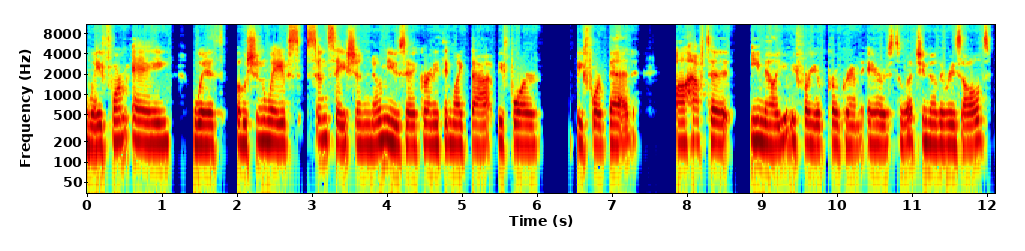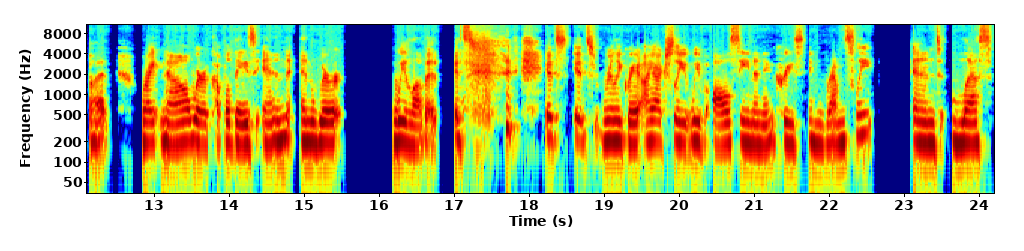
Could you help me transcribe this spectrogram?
waveform A with ocean waves sensation, no music or anything like that before before bed. I'll have to email you before your program airs to let you know the results. But right now we're a couple days in and we're we love it. It's it's it's really great. I actually we've all seen an increase in REM sleep and less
